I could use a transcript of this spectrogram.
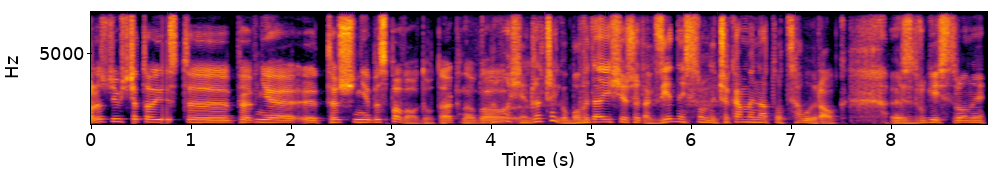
ale rzeczywiście to jest e, pewnie e, też nie bez powodu, tak, no bo... No właśnie, dlaczego? Bo wydaje się, że tak, z jednej strony czekamy na to cały rok, e, z drugiej strony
